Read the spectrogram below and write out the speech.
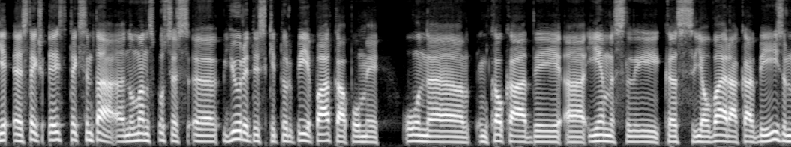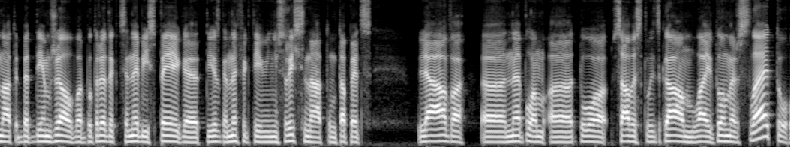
Ja, es teikšu, es teiksim tā, no manas puses uh, juridiski tur bija pārkāpumi uh, un uh, kaut kādi uh, iemesli, kas jau vairāk kārt bija izrunāti, bet, diemžēl, varbūt redakcija nebija spējīga diezgan efektīvi viņus risināt, un tāpēc ļāva uh, Neplam uh, to savest līdz galam, lai tomēr slēgtu.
